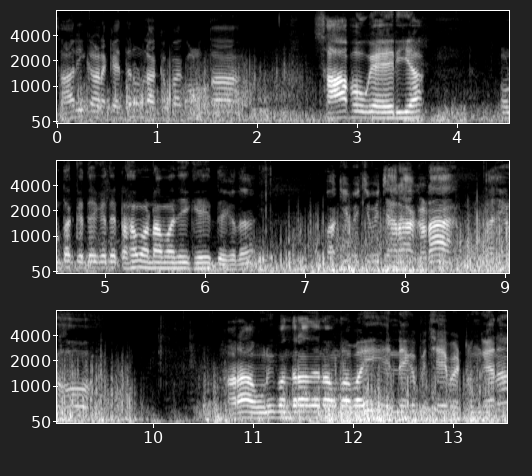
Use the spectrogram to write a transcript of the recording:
ਸਾਰੀ ਕਣਕ ਇੱਧਰ ਨੂੰ ਲਗਭਗ ਹੁਣ ਤਾਂ ਸਾਫ਼ ਹੋ ਗਿਆ ਏਰੀਆ ਹੁਣ ਤਾਂ ਕਿਤੇ ਕਿਤੇ ਟਾਵਾਂ ਟਾਵਾਂ ਜਿਹੀ ਖੇਤ ਦਿਖਦਾ। ਬਾਕੀ ਵਿੱਚ ਵਿੱਚ ਹਰਾ ਖੜਾ, ਅਜੇ ਉਹ ਹਰਾ ਹੁਣ ਨਹੀਂ 15 ਦਿਨ ਆਉਂਦਾ ਬਾਈ, ਇੰਨੇ ਕੁ ਪਿੱਛੇ ਬੈਠੂਗੇ ਨਾ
